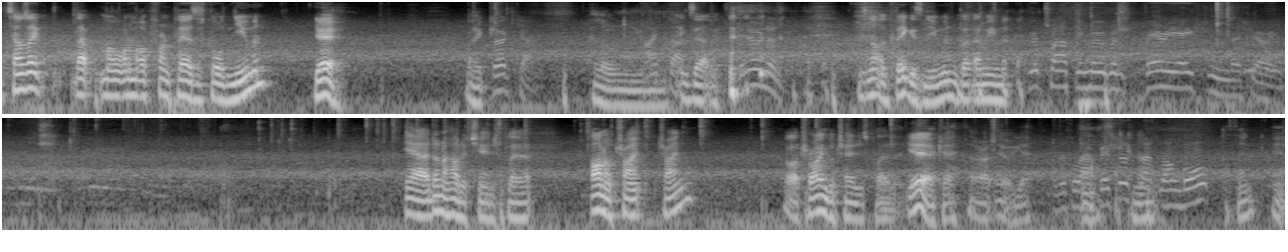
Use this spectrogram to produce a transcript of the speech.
It sounds like that. My, one of my up front players is called Newman. Yeah. Like Hello, Newman. Exactly. He's not as big as Newman, but I mean, Good passing movement. Variation they're showing. yeah, I don't know how to change player. Oh no, tri- triangle. Oh, triangle changes player. Yeah, okay. Alright, there we go. A little Oh, ambitious, that long ball. I think. Yeah.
